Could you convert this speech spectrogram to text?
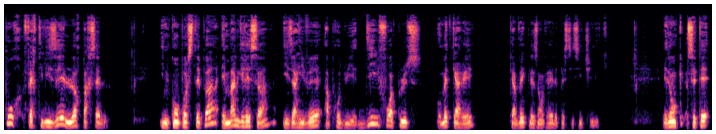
pour fertiliser leurs parcelles. Ils ne compostaient pas et malgré ça, ils arrivaient à produire dix fois plus au mètre carré qu'avec les engrais et les pesticides chimiques. Et donc, c'était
